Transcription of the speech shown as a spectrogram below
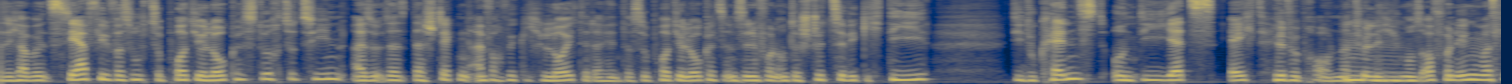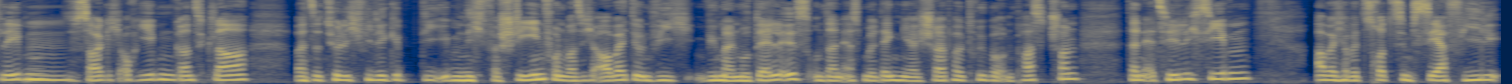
Also ich habe sehr viel versucht, Support Your Locals durchzuziehen. Also da, da stecken einfach wirklich Leute dahinter. Support Your Locals im Sinne von unterstütze wirklich die, die du kennst und die jetzt echt Hilfe brauchen. Natürlich, mhm. ich muss auch von irgendwas leben. Mhm. Das sage ich auch jedem ganz klar, weil es natürlich viele gibt, die eben nicht verstehen, von was ich arbeite und wie ich, wie mein Modell ist und dann erstmal denken, ja, ich schreibe halt drüber und passt schon. Dann erzähle ich es jedem. Aber ich habe jetzt trotzdem sehr viel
